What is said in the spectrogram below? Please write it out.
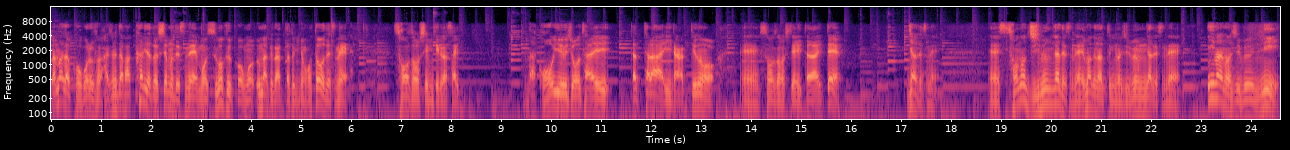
まあ、まだこうゴルフを始めたばっかりだとしてもですねもうすごくこうもう上手くなった時のことをですね想像してみてください。まあ、こういう状態だったらいいなっていうのを、えー、想像していただいてじゃあですね、えー、その自分がですね上手くなった時の自分がですね今の自分に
